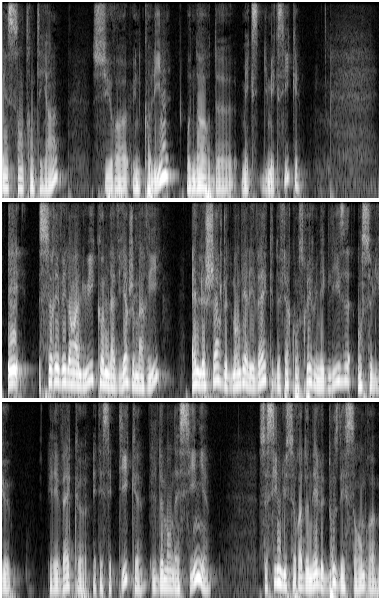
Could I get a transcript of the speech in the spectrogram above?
1531 sur euh, une colline au nord du Mexique. Et se révélant à lui comme la Vierge Marie, elle le charge de demander à l'évêque de faire construire une église en ce lieu. Et l'évêque était sceptique, il demande un signe. Ce signe lui sera donné le 12 décembre.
